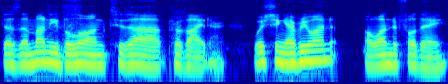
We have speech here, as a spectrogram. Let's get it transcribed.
does the money belong to the provider. Wishing everyone a wonderful day.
